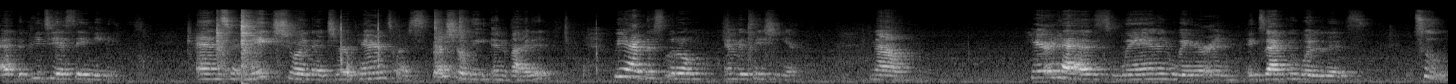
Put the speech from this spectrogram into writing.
at the PTSA meeting. And to make sure that your parents are specially invited, we have this little invitation here. Now, here it has when and where and exactly what it is. Two,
